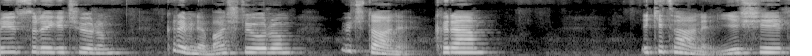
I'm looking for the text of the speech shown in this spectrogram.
Ve yüz sıraya geçiyorum. Kremine başlıyorum. 3 tane krem. 2 tane yeşil.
